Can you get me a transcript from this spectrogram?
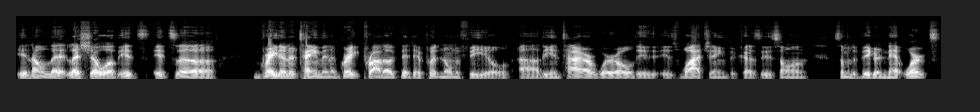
You know, let let's show up. It's it's uh great entertainment, a great product that they're putting on the field. Uh, the entire world is, is watching because it's on some of the bigger networks.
